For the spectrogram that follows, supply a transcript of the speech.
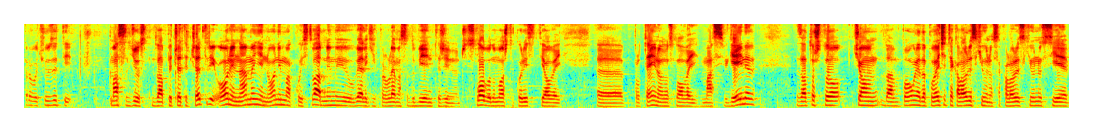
Prvo ću uzeti Muscle Juice 2544, on je namenjen onima koji stvarno imaju velikih problema sa dobijanjem težine. Znači, slobodno možete koristiti ovaj e, protein, odnosno ovaj Massive Gainer, zato što će on da vam pomogne da povećate kalorijski unos, a kalorijski unos je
